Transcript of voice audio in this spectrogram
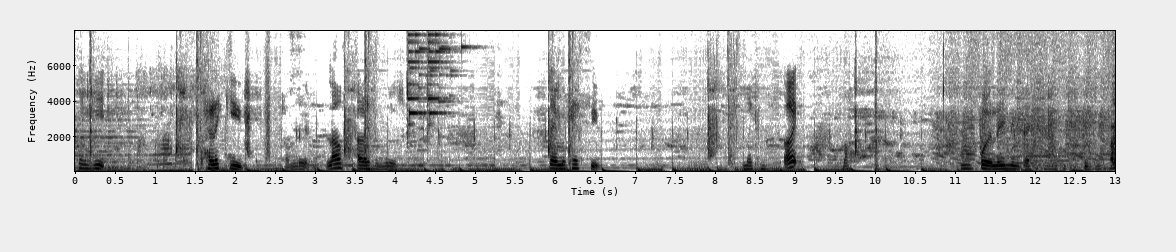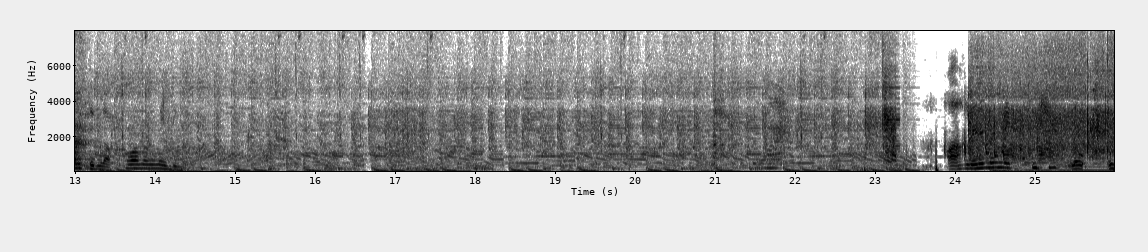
เมื่อกี้ ภารกิจสำเร็จแล้วอะไรสำเร็จได้มาแค่สิบมาถึงเอ้ยมาเปิดเลยหนึ่งกระชาตึงไม่ตึงหรอกเพราะว่ามันไม่ดีออกเลยไม่ไม่ไม่คิดโลอุ๊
